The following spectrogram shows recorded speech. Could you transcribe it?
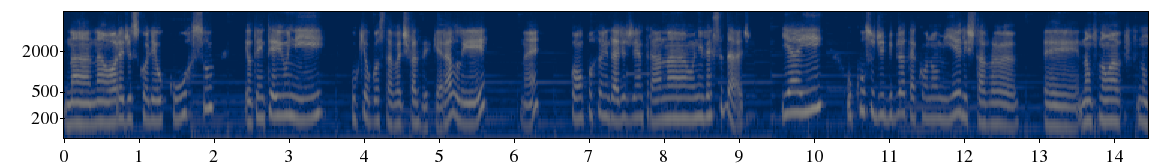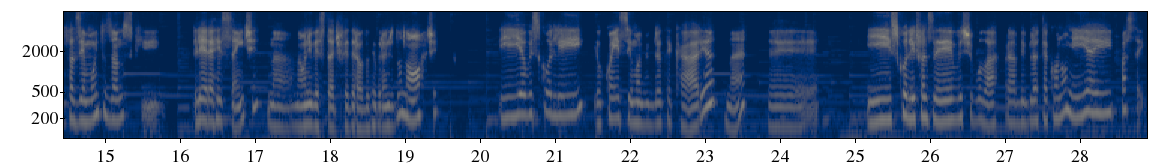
na, na hora de escolher o curso, eu tentei unir o que eu gostava de fazer, que era ler, né? Com a oportunidade de entrar na universidade. E aí, o curso de biblioteconomia, ele estava é, não, não, não fazia muitos anos que ele era recente na, na Universidade Federal do Rio Grande do Norte e eu escolhi, eu conheci uma bibliotecária, né? É, e escolhi fazer vestibular para biblioteconomia e passei.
